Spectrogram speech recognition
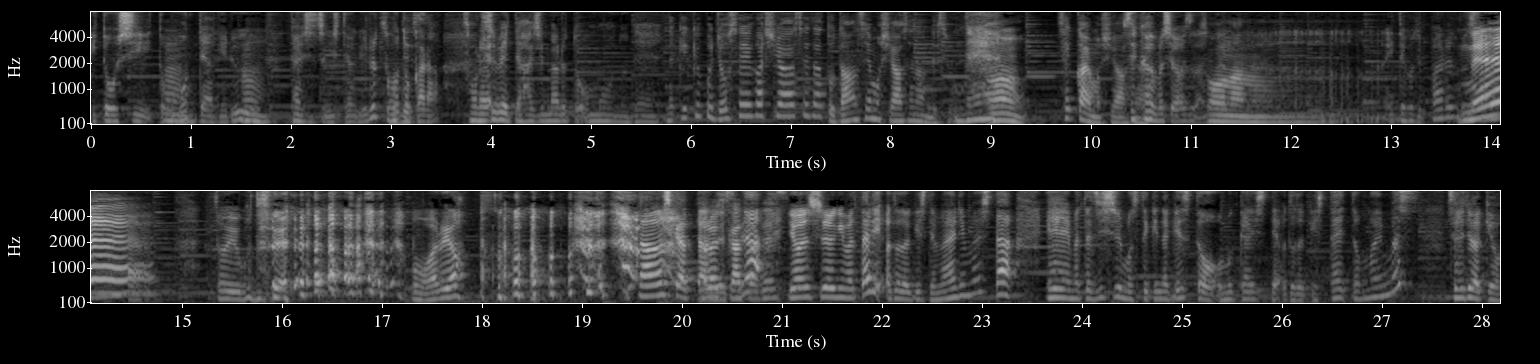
愛おしいと思ってあげる、うんうん。大切にしてあげるってことからそれ。全て始まると思うので。で結局女性が幸せだと男性も幸せなんですよ、ね。うん、世界も幸せ。世界も幸せなんだ。そうなの。言いたいこといっぱいあるんですね。ということで。もう終わるよ。楽しかったんですが楽しかったです。4週にわたりお届けしてまいりました、えーまた次週も素敵なゲストをお迎えしてお届けしたいと思います。それでは今日は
